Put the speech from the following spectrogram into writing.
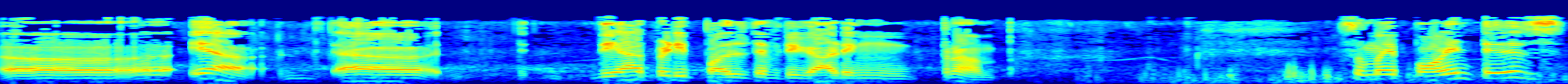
Uh, yeah, uh, they are pretty positive regarding Trump. So my point is,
